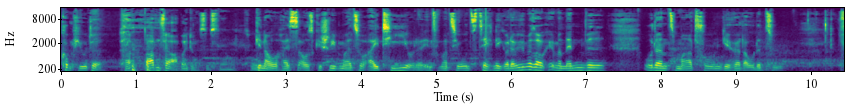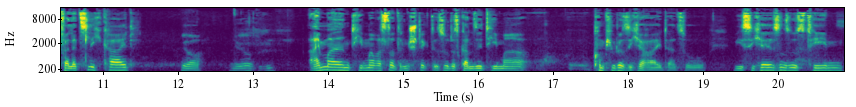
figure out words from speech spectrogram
Computer. Datenverarbeitungssysteme. So. Genau, heißt es ausgeschrieben, also IT oder Informationstechnik oder wie man es auch immer nennen will. Oder ein Smartphone gehört auch dazu. Verletzlichkeit, ja. ja. Einmal ein Thema, was da drin steckt, ist so das ganze Thema Computersicherheit. Also wie sicher ist ein System?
